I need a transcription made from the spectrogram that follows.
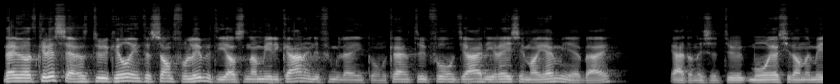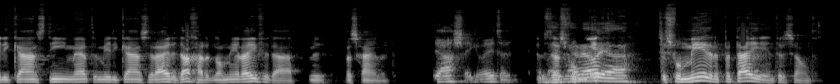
Nee, wat Chris zegt is natuurlijk heel interessant voor Liberty. Als een Amerikaan in de Formule 1 komt. We krijgen natuurlijk volgend jaar die race in Miami erbij. Ja, dan is het natuurlijk mooi als je dan een Amerikaans team hebt, Amerikaanse rijden. Dan gaat het nog meer leven daar, waarschijnlijk. Ja, zeker weten. Dus dat is voor, wel, ja. het is voor meerdere partijen interessant.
